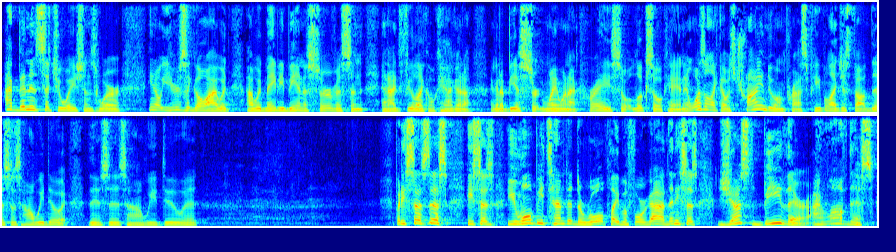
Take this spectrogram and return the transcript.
I've been in situations where, you know, years ago I would, I would maybe be in a service and, and I'd feel like, okay, I gotta, I gotta be a certain way when I pray so it looks okay. And it wasn't like I was trying to impress people. I just thought this is how we do it. This is how we do it. But he says this He says, You won't be tempted to role play before God. Then he says, Just be there. I love this.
